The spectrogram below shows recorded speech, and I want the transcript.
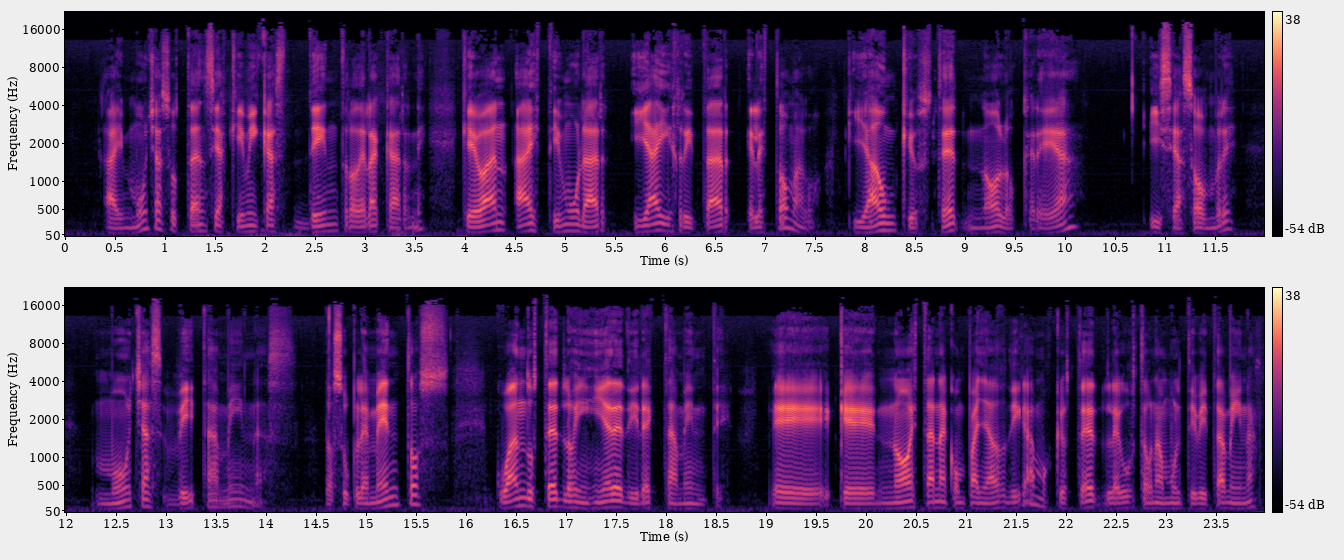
hay muchas sustancias químicas dentro de la carne que van a estimular y a irritar el estómago. Y aunque usted no lo crea y se asombre, muchas vitaminas, los suplementos, cuando usted los ingiere directamente, eh, que no están acompañados, digamos que a usted le gusta una multivitamina,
